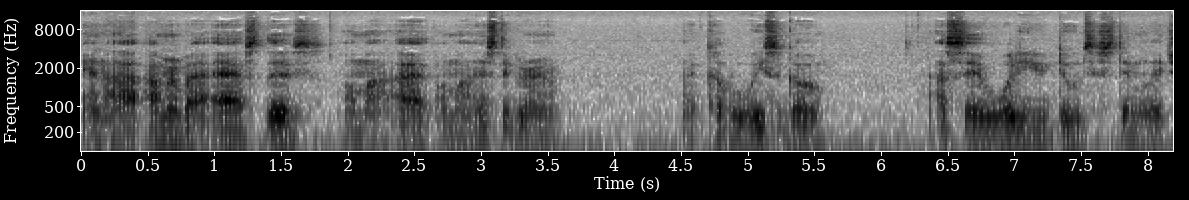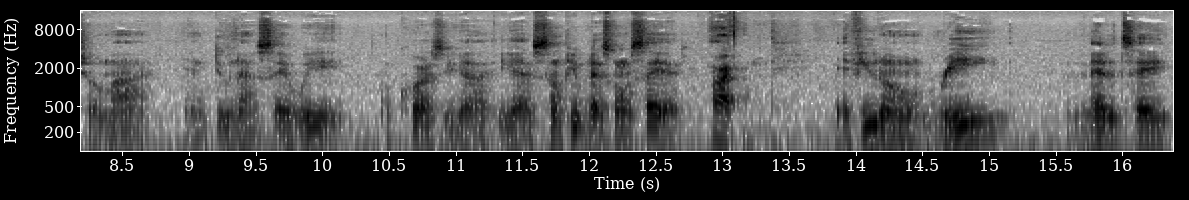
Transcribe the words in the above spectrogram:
And I, I remember I asked this on my I, on my Instagram like a couple weeks ago. I said, "What do you do to stimulate your mind?" And do not say weed. Of course, you got you got some people that's gonna say it. Right. If you don't read, meditate,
